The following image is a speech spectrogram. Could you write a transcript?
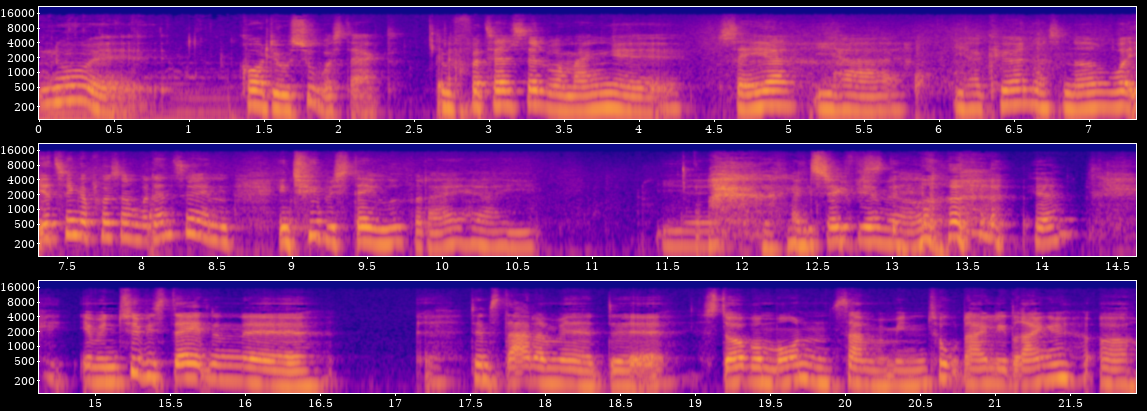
nu øh, går det jo super stærkt. Du ja. fortalte selv, hvor mange øh, sager I har, I har kørende og sådan noget. Hvor, jeg tænker på sådan, hvordan ser en, en typisk dag ud for dig her i, i øh, arkitektfirmaet? ja. Jamen en typisk dag, den, øh, den starter med at øh, stå op om morgenen sammen med mine to dejlige drenge, og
